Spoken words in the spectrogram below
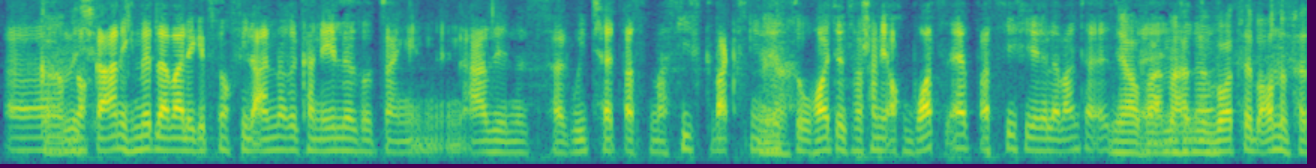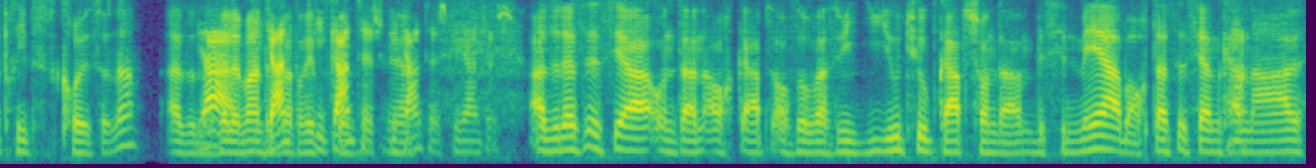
Äh, gar noch gar nicht. Mittlerweile gibt es noch viele andere Kanäle, sozusagen in, in Asien ist es halt WeChat, was massiv gewachsen ja. ist. So heute ist wahrscheinlich auch WhatsApp, was viel, viel relevanter ist. Ja, auf einmal äh, hat eine WhatsApp auch eine Vertriebsgröße, ne? Also eine ja, relevante gigant, Vertriebsgröße. Gigantisch, ja. gigantisch, gigantisch. Also das ist ja, und dann auch gab es auch sowas wie YouTube, gab es schon da ein bisschen mehr, aber auch das ist ja ein Kanal.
